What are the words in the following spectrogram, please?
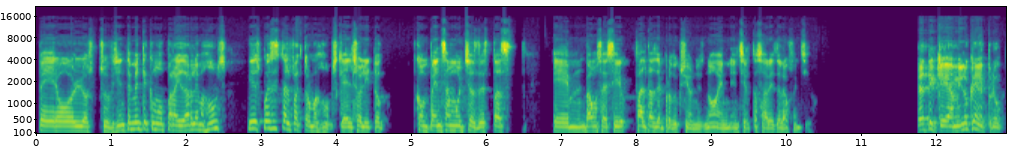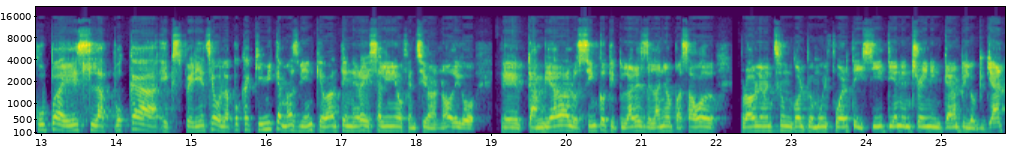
pero lo suficientemente como para ayudarle a Mahomes. Y después está el factor Mahomes, que él solito compensa muchas de estas, em, vamos a decir, faltas de producciones, ¿no? En, en ciertas áreas de la ofensiva. Fíjate que a mí lo que me preocupa es la poca experiencia o la poca química más bien que va a tener esa línea ofensiva, ¿no? Digo, eh, cambiar a los cinco titulares del año pasado probablemente es un golpe muy fuerte y sí tienen training camp y lo que quieran,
